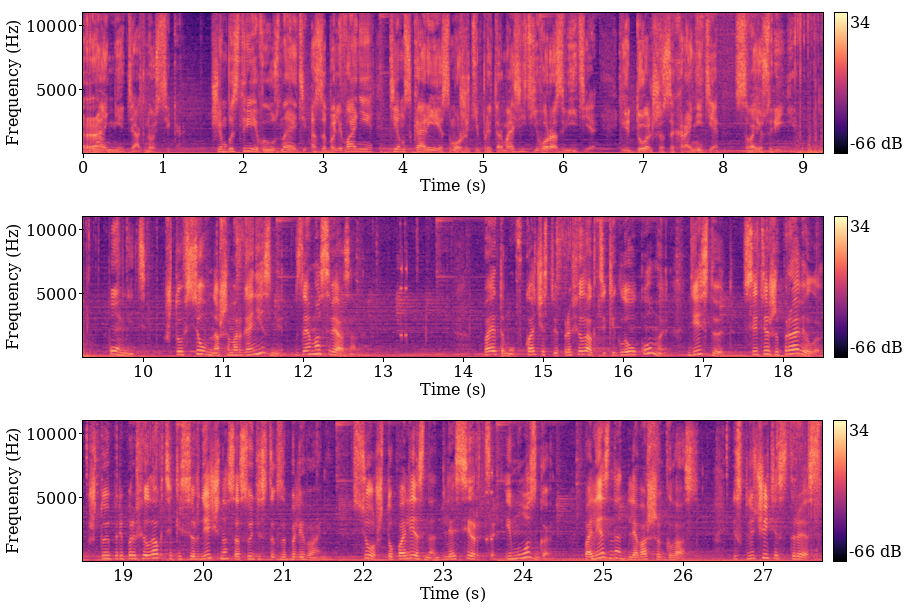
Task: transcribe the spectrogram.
ранняя диагностика. Чем быстрее вы узнаете о заболевании, тем скорее сможете притормозить его развитие и дольше сохраните свое зрение. Помните, что все в нашем организме взаимосвязано. Поэтому в качестве профилактики глаукомы действуют все те же правила, что и при профилактике сердечно-сосудистых заболеваний. Все, что полезно для сердца и мозга, Полезно для ваших глаз. Исключите стресс,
